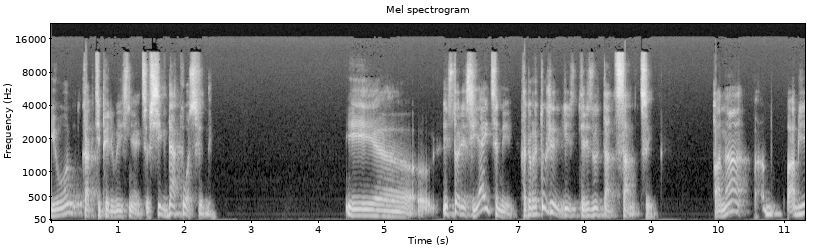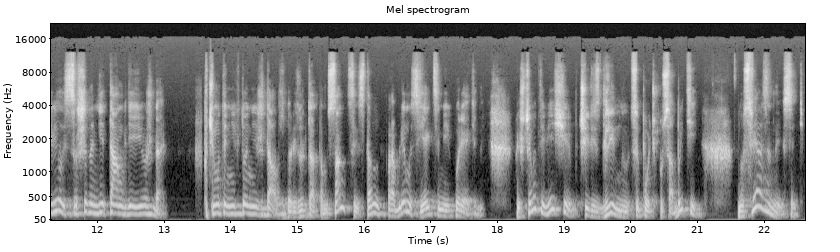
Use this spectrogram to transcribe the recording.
и он, как теперь выясняется, всегда косвенный. И э, история с яйцами, которая тоже есть результат санкций, она объявилась совершенно не там, где ее ждать. Почему-то никто не ждал, что результатом санкций станут проблемы с яйцами и курятиной. Причем это вещи через длинную цепочку событий, но связанные с этим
